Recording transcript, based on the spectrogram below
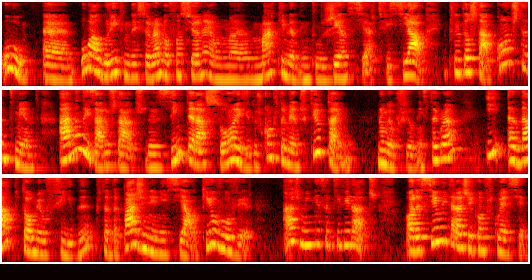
o, uh, o algoritmo do Instagram ele funciona, é uma máquina de inteligência artificial e, portanto, ele está constantemente a analisar os dados das interações e dos comportamentos que eu tenho no meu perfil no Instagram e adapta ao meu feed, portanto, a página inicial que eu vou ver, às minhas atividades. Ora, se eu interagir com frequência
